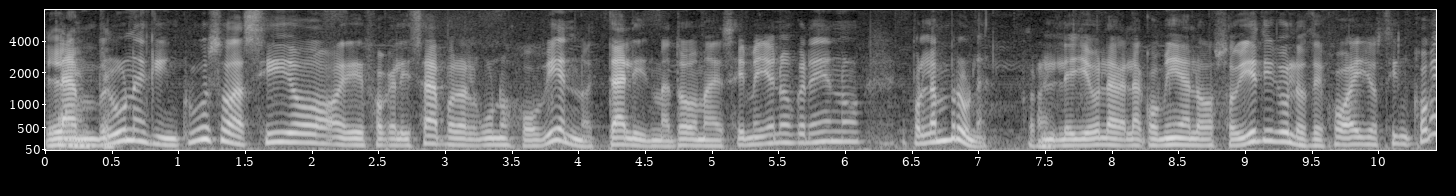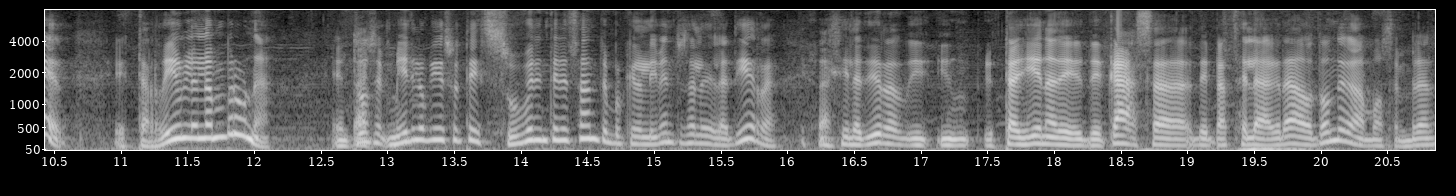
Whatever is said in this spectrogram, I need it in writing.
La hambruna que incluso ha sido eh, focalizada por algunos gobiernos. Stalin mató más de 6 millones de ucranianos por la hambruna. Le llevó la, la, comida a los soviéticos y los dejó a ellos sin comer. Es terrible la hambruna. Entonces, mire lo que dice usted, es súper interesante porque el alimento sale de la tierra. Y si la tierra está llena de, de casa, de parcelas de grado, ¿dónde vamos a sembrar?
